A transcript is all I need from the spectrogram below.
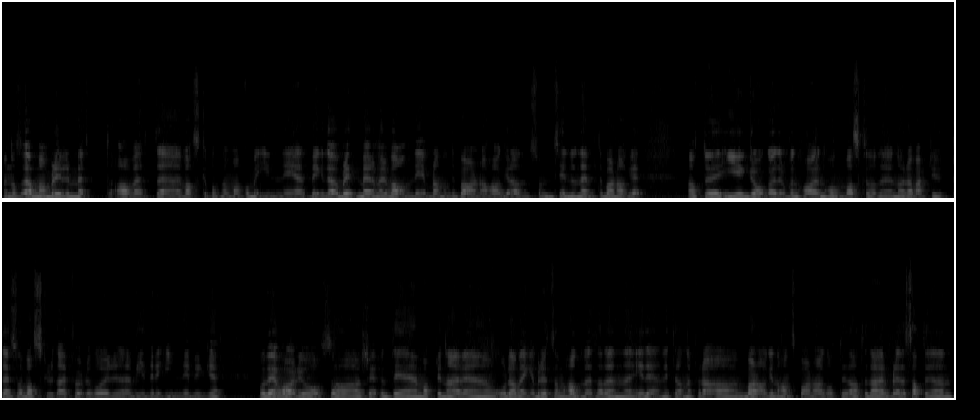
Men også det at man blir møtt av et uh, vaskepunkt når man kommer inn i et bygg. Det har blitt mer og mer vanlig blant i barnehager, som, siden du nevnte barnehager. At du i grovgarderoben har en håndvask, du, når du har vært ute, så vasker du deg før du går eh, videre inn i bygget. Og det var det jo også sjefen til Martin her, eh, Olav Engebrett, som hadde med seg den ideen litt fra barnehagen hans barn har gått i. Da. Til der ble det satt inn en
